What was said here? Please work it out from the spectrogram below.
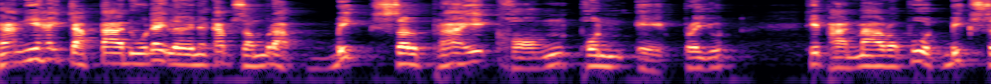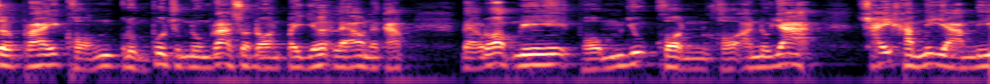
งานนี้ให้จับตาดูได้เลยนะครับสำหรับบิ๊กเซอร์ไพรส์ของพลเอกประยุทธ์ ที่ผ่านมาเราพูดบิ๊กเซอร์ไพรส์ของกลุ่มผู้ชุมนุมราษฎรไปเยอะแล้วนะครับ แต่รอบนี้ผมยุคนขออนุญาต ใช้คำนิยามนี้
